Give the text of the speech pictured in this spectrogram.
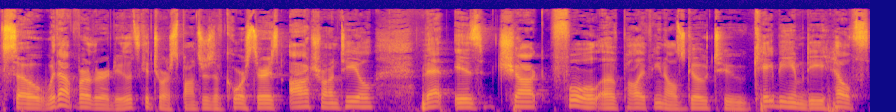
So, without further ado, let's get to our sponsors. Of course, there is Atrantil that is chock full of polyphenols. Go to KBMD Health's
